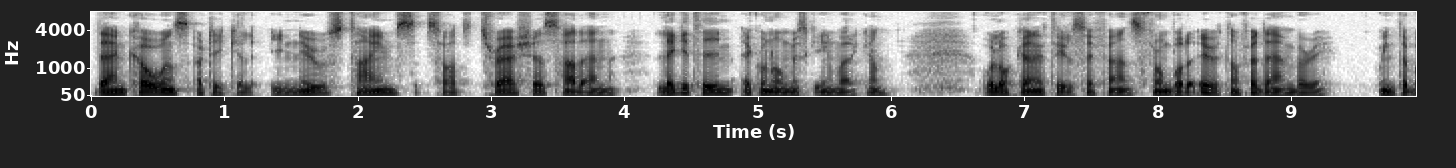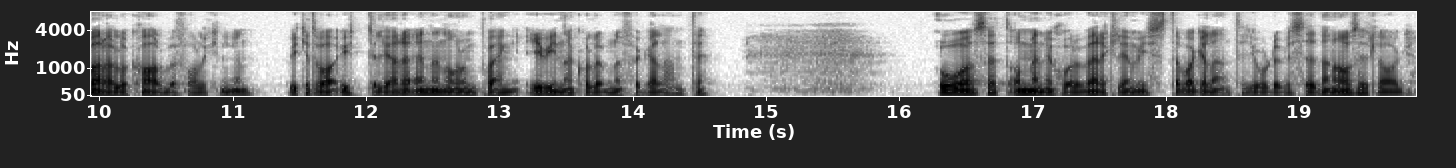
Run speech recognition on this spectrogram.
Dan Cohens artikel i News Times sa att Trashers hade en legitim ekonomisk inverkan och lockade till sig fans från både utanför Danbury och inte bara lokalbefolkningen, vilket var ytterligare en enorm poäng i vinnarkolumnen för Galante. Oavsett om människor verkligen visste vad Galante gjorde vid sidan av sitt lag,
